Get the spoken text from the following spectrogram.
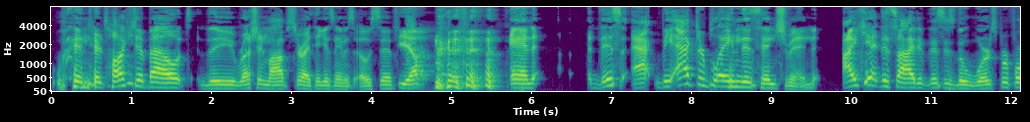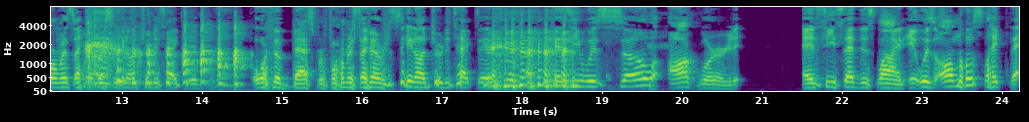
when they're talking about the Russian mobster, I think his name is Osip. yep. And this act, the actor playing this henchman, I can't decide if this is the worst performance I've ever seen on True Detective or the best performance I've ever seen on True Detective because he was so awkward as he said this line. It was almost like the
